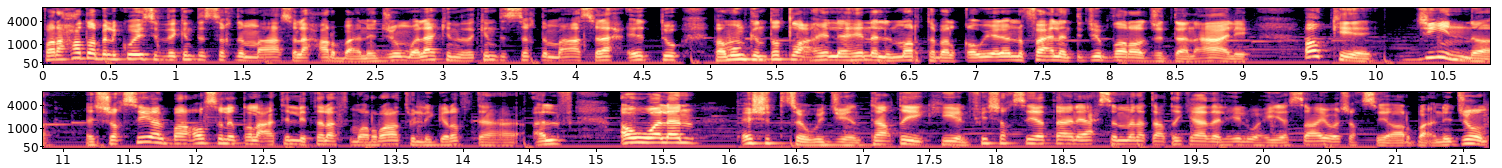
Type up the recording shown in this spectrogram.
فراح أحطها بالكويس إذا كنت تستخدم معاه سلاح أربع نجوم ولكن إذا كنت تستخدم معاه سلاح إيتو فممكن تطلع هنا هنا للمرتبة القوية لأنه فعلا تجيب ضرر جدا عالي. okay جينا. الشخصية الباعوص اللي طلعت لي ثلاث مرات واللي قرفتها ألف. أولا إيش تسوي جين؟ تعطيك heal في شخصية ثانية أحسن منها تعطيك هذا ال heal وهي سايو شخصية أربع نجوم.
